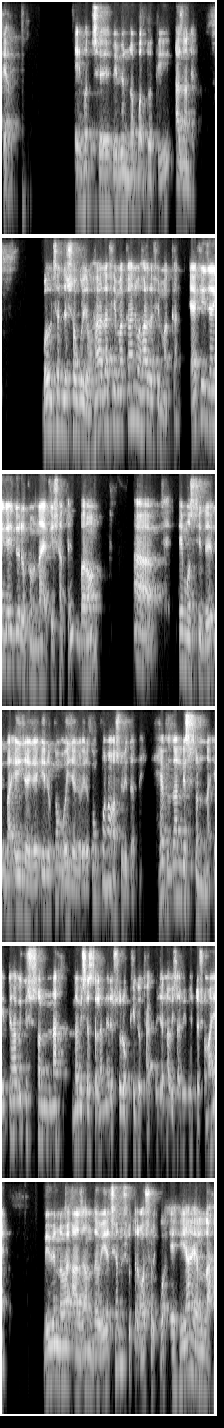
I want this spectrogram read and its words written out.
তেরো। এই হচ্ছে বিভিন্ন পদ্ধতি আজানের। বলছেন যে সবগুলি হাদাফি মাকান ও হাজাফি মাকান। একই জায়গায় দুই রকম, না একই সাথে, বরং এই মসজিদে বা এই জায়গায় এরকম, ওই জায়গায় এরকম কোনো অসুবিধা নেই। হেফজান সন্না এতে হবে কি সন্না নবী সুরক্ষিত থাকবে। যে নবী সাহেব বিভিন্ন সময়ে বিভিন্নভাবে আজান দাঁড়িয়েছেন, সুতরাং অসুবিধা এহিয়া আল্লাহ,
